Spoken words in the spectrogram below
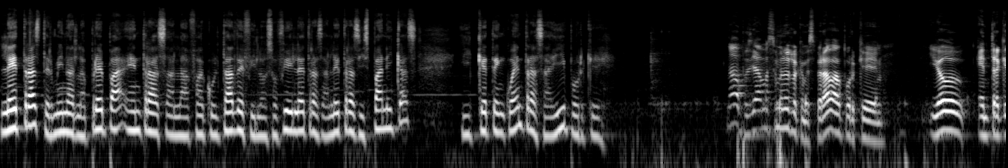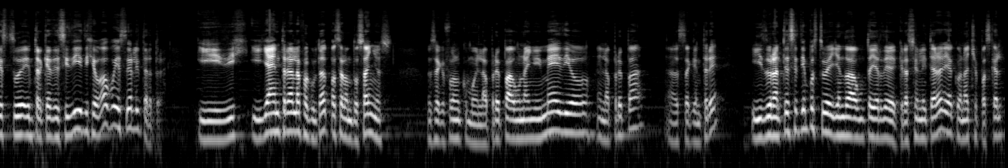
letras, terminas la prepa, entras a la Facultad de Filosofía y Letras, a Letras Hispánicas, ¿y qué te encuentras ahí? Porque... No, pues ya más o menos lo que me esperaba, porque yo entre que, entre que decidí, dije, oh, voy a estudiar literatura. Y, y ya entré a la facultad, pasaron dos años. O sea que fueron como en la prepa un año y medio, en la prepa, hasta que entré. Y durante ese tiempo estuve yendo a un taller de creación literaria con H. Pascal.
